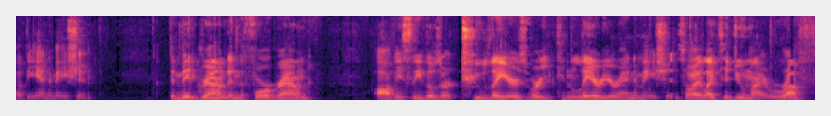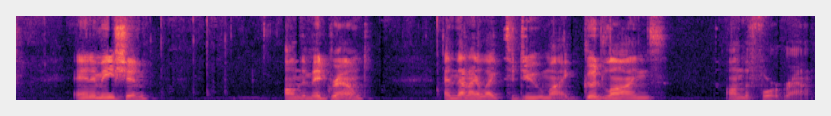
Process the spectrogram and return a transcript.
of the animation. The midground and the foreground, obviously those are two layers where you can layer your animation. So I like to do my rough animation on the midground, and then I like to do my good lines on the foreground.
